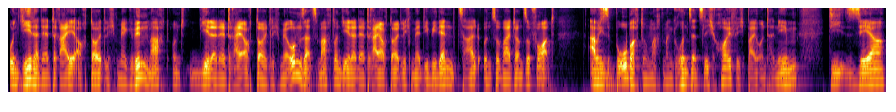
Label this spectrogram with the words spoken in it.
und jeder der drei auch deutlich mehr Gewinn macht und jeder der drei auch deutlich mehr Umsatz macht und jeder der drei auch deutlich mehr Dividende zahlt und so weiter und so fort. Aber diese Beobachtung macht man grundsätzlich häufig bei Unternehmen, die sehr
